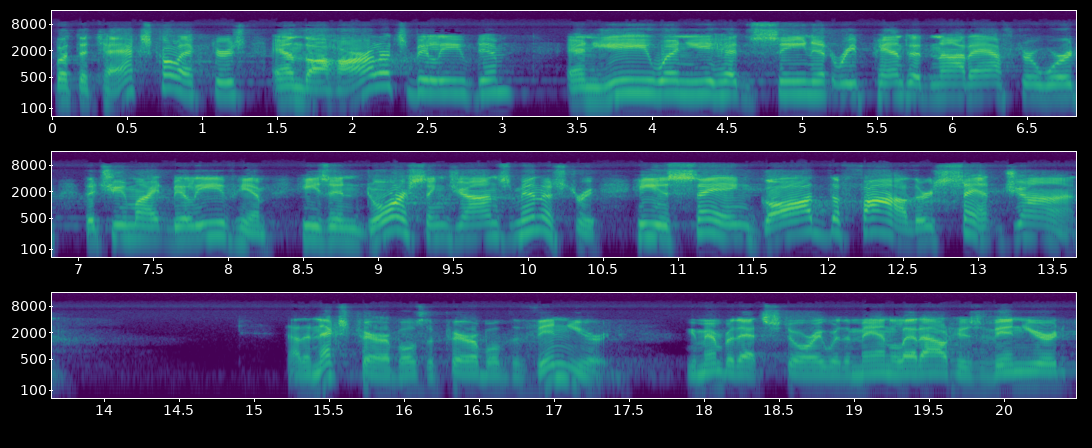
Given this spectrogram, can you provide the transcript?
But the tax collectors and the harlots believed him. And ye, when ye had seen it, repented not afterward that ye might believe him. He's endorsing John's ministry. He is saying God the Father sent John. Now, the next parable is the parable of the vineyard. You remember that story where the man let out his vineyard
